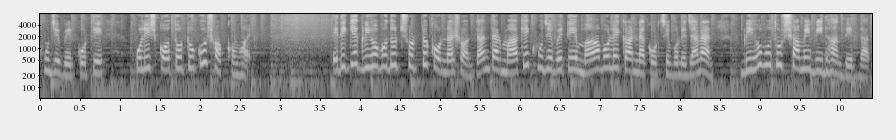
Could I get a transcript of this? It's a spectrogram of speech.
খুঁজে বের করতে পুলিশ কতটুকু সক্ষম হয়? এদিকে গৃহবধূর ছোট্ট কন্যা সন্তান তার মাকে খুঁজে পেতে মা বলে কান্না করছে বলে জানান গৃহবধূর স্বামী বিধান দেবনাথ।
